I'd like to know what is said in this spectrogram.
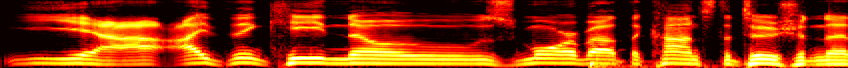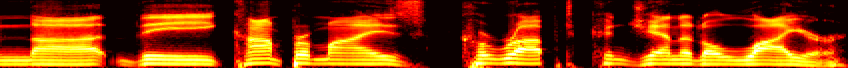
yeah, I think he knows more about the Constitution than uh, the compromised, corrupt, congenital liar.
